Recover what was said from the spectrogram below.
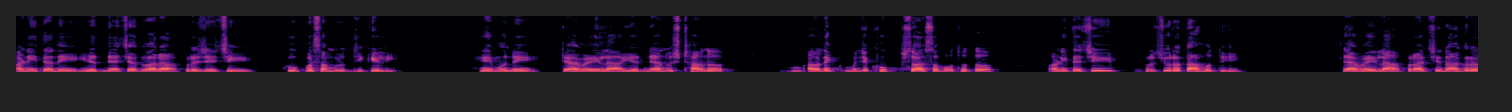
आणि त्याने यज्ञाच्या द्वारा प्रजेची खूप समृद्धी केली. हे मुने त्यावेळेला यज्ञानुष्ठानं अनेक म्हणजे खूपसं असं होत होतं आणि त्याची प्रचुरता होती. त्यावेळेला प्राचीनाग्र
